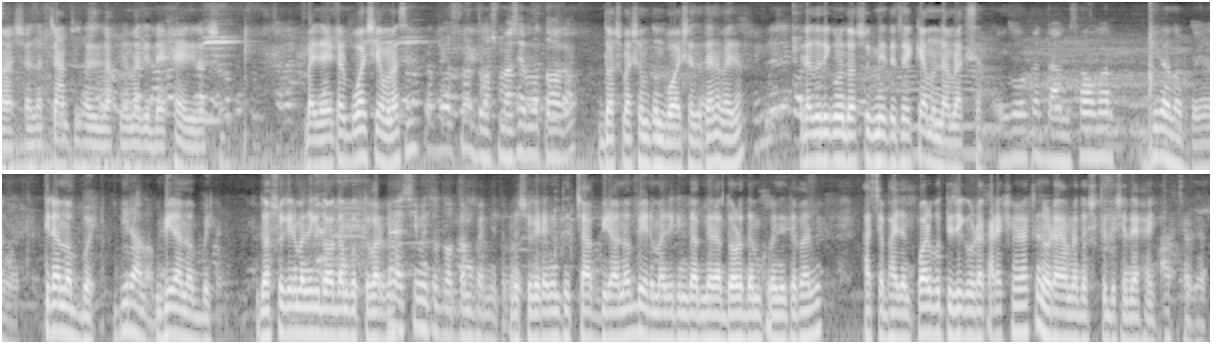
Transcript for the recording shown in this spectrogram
মার্শাল্লাহ চামচুসা যদি আপনার মাঝে দেখায় দিই দর্শক। ভাইজান এটার বয়স কেমন আছে? দশ মাসের মতো হবে। দশ মাসের মতন বয়স আছে তাই না ভাইজান? এটা যদি কোনো দর্শক নিতে চায় কেমন দাম রাখছেন? দাম ছাও আমার বিরানব্বই তিরানব্বই? বিরানব্বই। দর্শকের মাঝে কি দরদাম করতে পারবে হ্যাঁ সীমিত দরদাম করে নিতে পারবে। দর্শক এটা কিন্তু চাপ বিরানব্বই এর মাঝে কিন্তু আপনারা দরদাম করে নিতে পারবে আচ্ছা ভাইজান পরবর্তী যে ওটা কারেকশন রাখছেন ওটা আমরা দর্শকের দেশে দেখাই। আচ্ছা স্যার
